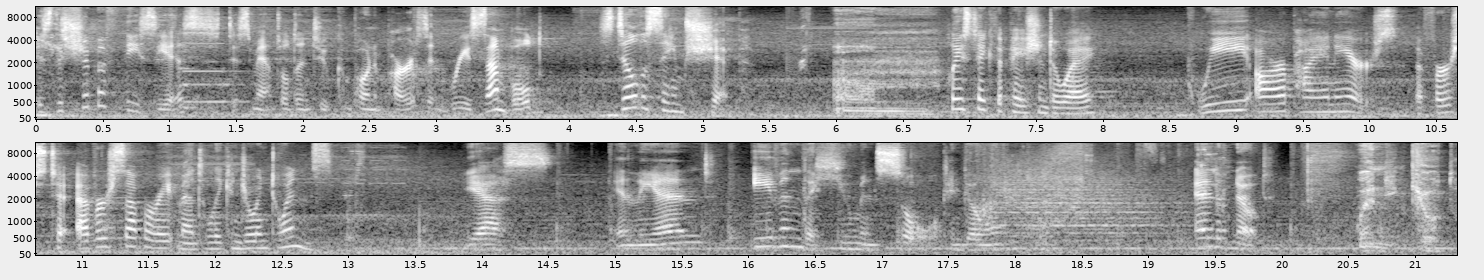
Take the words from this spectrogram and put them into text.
Is the ship of Theseus, dismantled into component parts and reassembled, still the same ship? Um... Please take the patient away. We are pioneers, the first to ever separate mentally conjoined twins. Yes, in the end, even the human soul can go in. End of note. When in Kyoto,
